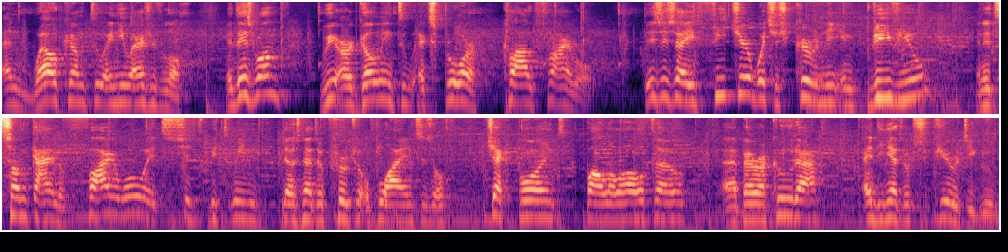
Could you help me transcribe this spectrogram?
and welcome to a new Azure vlog. In this one we are going to explore Cloud Firewall. This is a feature which is currently in preview and it's some kind of firewall. It sits between those network virtual appliances of Checkpoint, Palo Alto, uh, Barracuda and the network security group.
